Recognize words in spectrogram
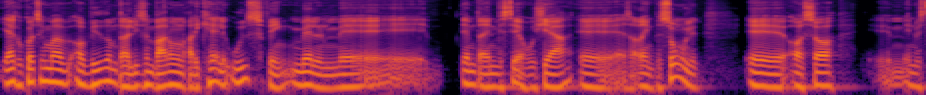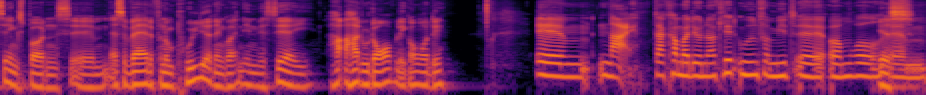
Jeg kunne godt tænke mig at vide, om der ligesom var nogle radikale udsving mellem øh, dem, der investerer hos jer, øh, altså rent personligt, øh, og så øh, investeringsbottens, øh, altså hvad er det for nogle puljer, den går ind og investerer i? Har, har du et overblik over det? Øhm, nej, der kommer det jo nok lidt uden for mit øh, område, yes. øhm,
